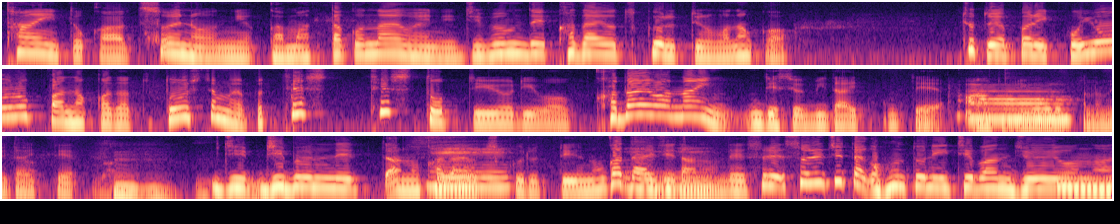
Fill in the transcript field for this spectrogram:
単位とかそういうのにが全くない上に自分で課題を作るっていうのがなんかちょっとやっぱりこうヨーロッパの中だとどうしてもやっぱテステストっていうよりは課題はないんですよ美大って。あのヨーロッパの美大って。うんうん。じ自分であの課題を作るっていうのが大事なのでそれそれ自体が本当に一番重要な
